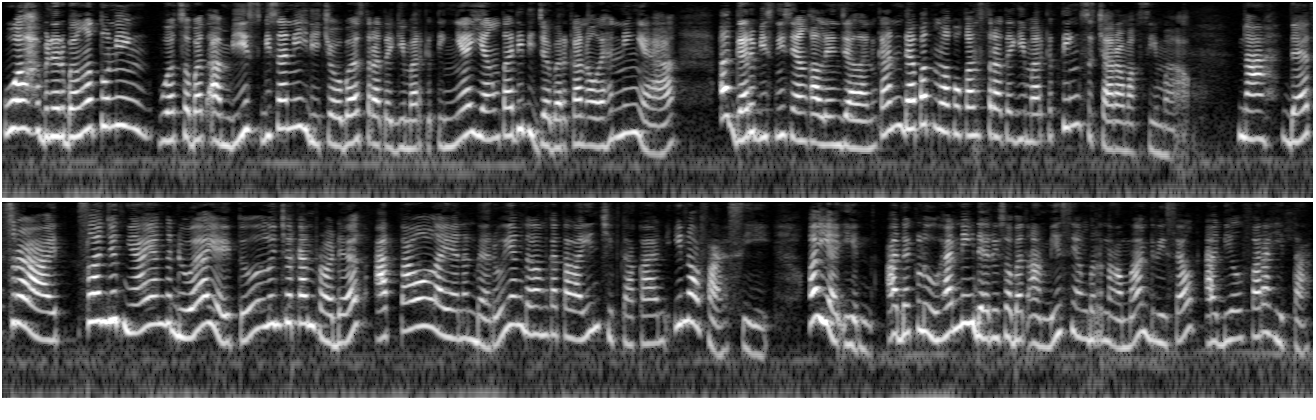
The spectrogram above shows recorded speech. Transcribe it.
Wah, bener banget tuh Ning. Buat Sobat Ambis, bisa nih dicoba strategi marketingnya yang tadi dijabarkan oleh Hening ya. Agar bisnis yang kalian jalankan dapat melakukan strategi marketing secara maksimal. Nah, that's right. Selanjutnya yang kedua yaitu luncurkan produk atau layanan baru yang dalam kata lain ciptakan inovasi. Oh iya In, ada keluhan nih dari Sobat Ambis yang bernama Grisel Adil Farahita.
